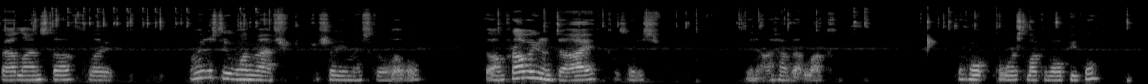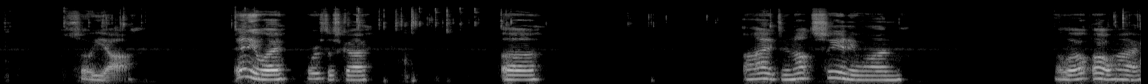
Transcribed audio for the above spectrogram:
Badland stuff, like, let me just do one match to show you my skill level. Though I'm probably gonna die, because I just, you know, I have that luck. The, whole, the worst luck of all people. So yeah. Anyway, where's this guy? Uh, I do not see anyone. Hello? Oh, hi.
